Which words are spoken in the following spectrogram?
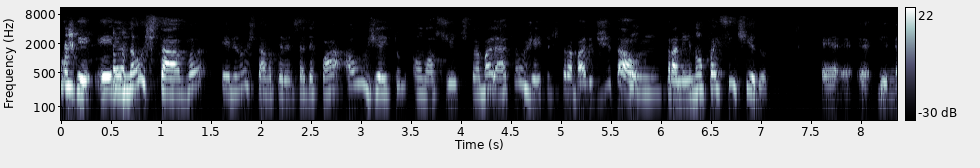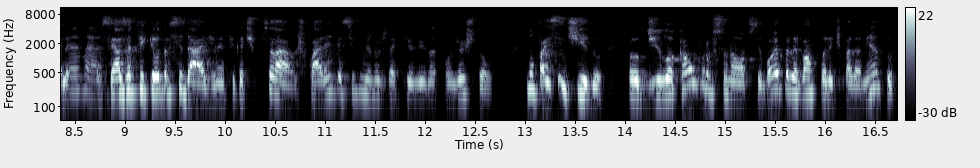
porque ele não estava, ele não estava querendo se adequar ao jeito, ao nosso jeito de trabalhar, que é um jeito de trabalho digital. Para mim não faz sentido. É, é, uhum. César fica em outra cidade, né? Fica, tipo, sei lá, uns 45 minutos daqui onde, onde eu estou. Não faz sentido eu deslocar um profissional office boy para levar uma folha de pagamento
